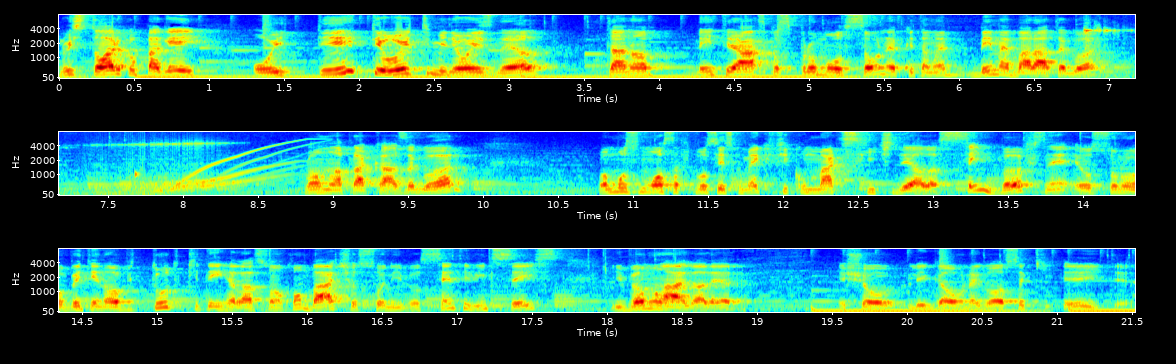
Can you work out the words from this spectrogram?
No histórico eu paguei 88 milhões nela. Tá numa, entre aspas, promoção, né? Porque tá bem mais barato agora. Vamos lá pra casa agora. Vamos mostrar pra vocês como é que fica o max hit dela sem buffs, né? Eu sou 99 tudo que tem relação ao combate. Eu sou nível 126. E vamos lá, galera. Deixa eu ligar o negócio aqui. Eita,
